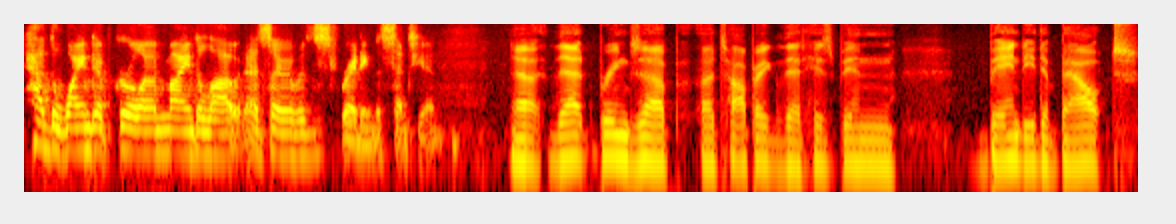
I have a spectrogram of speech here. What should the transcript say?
had the wind up girl in mind a lot as I was writing The Sentient. Now, that brings up a topic that has been bandied about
